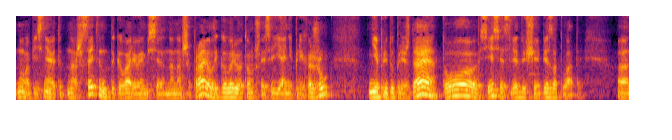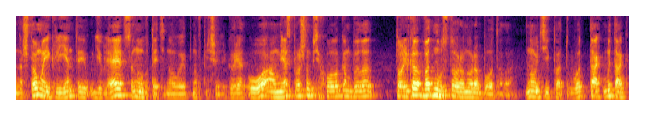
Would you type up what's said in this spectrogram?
ну, объясняю этот наш сеттинг, договариваемся на наши правила и говорю о том, что если я не прихожу, не предупреждая, то сессия следующая без оплаты. А, на что мои клиенты удивляются, ну, вот эти новые вновь пришли, говорят, о, а у меня с прошлым психологом было только в одну сторону работало. Ну, типа, вот так, мы так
